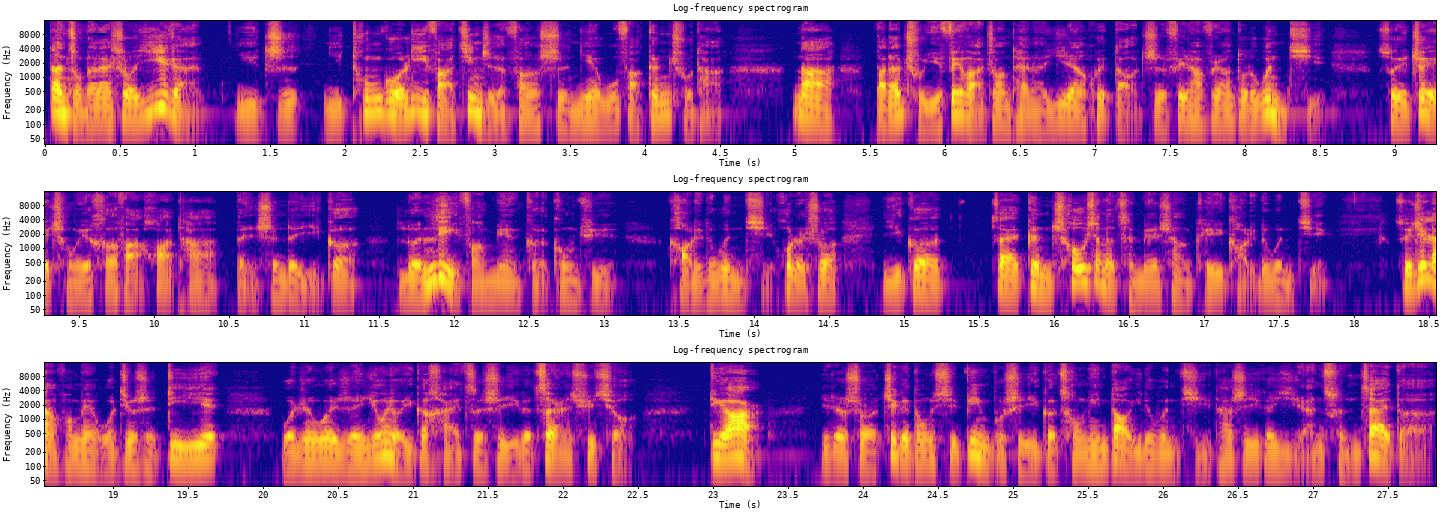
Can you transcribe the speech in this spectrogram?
但总的来说，依然你只你通过立法禁止的方式，你也无法根除它。那把它处于非法状态呢，依然会导致非常非常多的问题。所以这也成为合法化它本身的一个伦理方面可供去。考虑的问题，或者说一个在更抽象的层面上可以考虑的问题，所以这两方面，我就是第一，我认为人拥有一个孩子是一个自然需求；第二，也就是说这个东西并不是一个从零到一的问题，它是一个已然存在的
